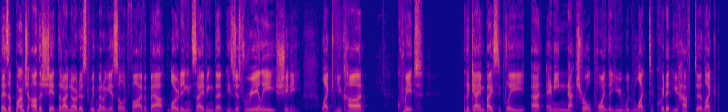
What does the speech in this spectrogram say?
there's a bunch of other shit that I noticed with Metal Gear Solid Five about loading and saving that is just really shitty. Like you can't quit the game basically at any natural point that you would like to quit it. You have to like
